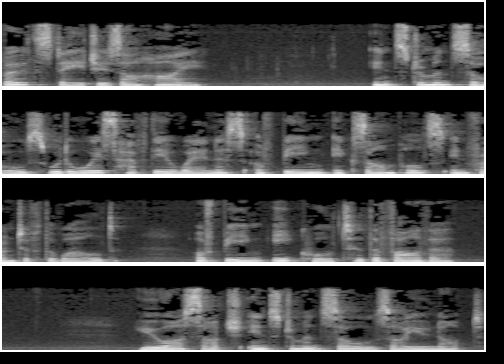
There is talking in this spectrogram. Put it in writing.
Both stages are high. Instrument souls would always have the awareness of being examples in front of the world, of being equal to the Father. You are such instrument souls, are you not?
